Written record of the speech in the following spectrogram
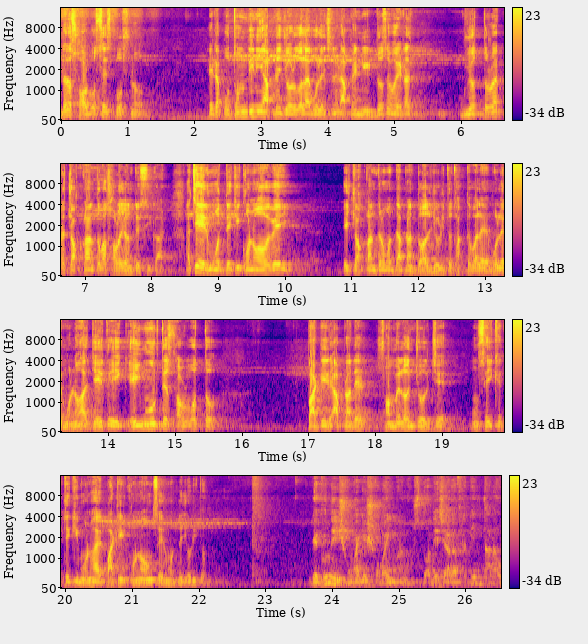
দাদা, সর্বশেষ প্রশ্ন। এটা প্রথম দিনই আপনি জোর গলায় বলেছিলেন, আপনি নির্দোষ এবং এটা বৃহত্তর একটা চক্রান্ত বা ষড়যন্ত্রের শিকার। আচ্ছা এর মধ্যে কি কোনোভাবেই এই চক্রান্তের মধ্যে আপনার দল জড়িত থাকতে পারে বলে মনে হয়? যেহেতু এই এই মুহূর্তে সর্বত্র পার্টির আপনাদের সম্মেলন চলছে, এবং সেই ক্ষেত্রে কি মনে হয় পার্টির কোনো অংশের মধ্যে জড়িত? দেখুন, এই সমাজে সবাই মানুষ দলে যারা থাকেন তারাও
